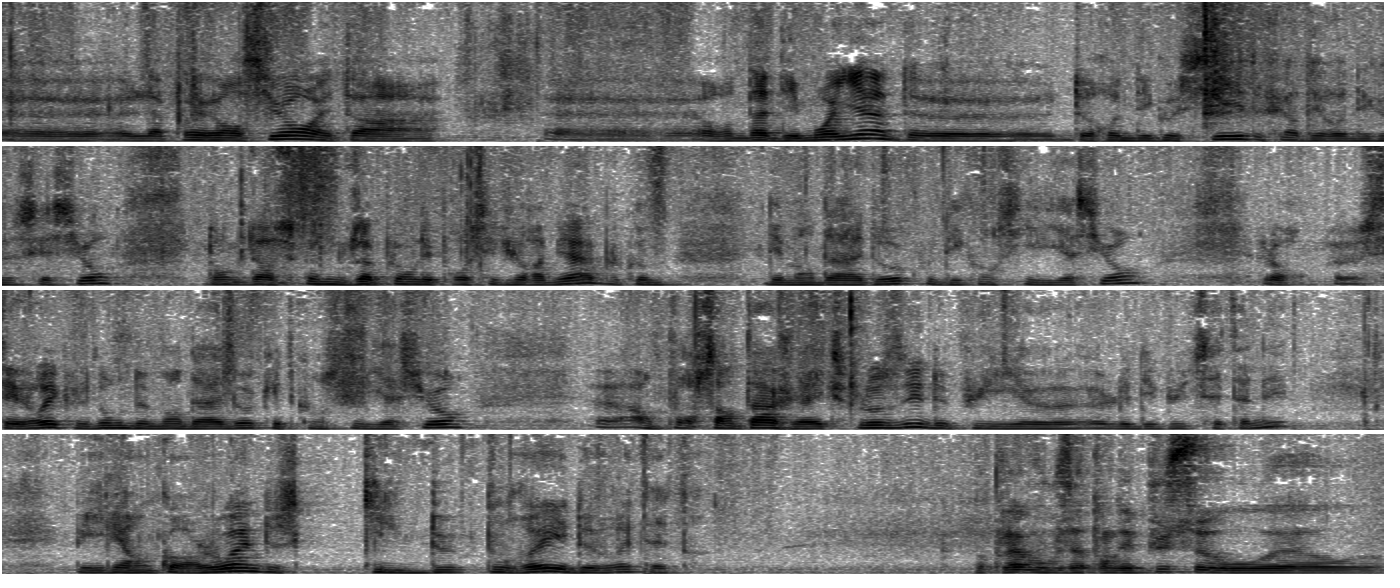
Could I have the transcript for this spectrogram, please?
Euh, la prévention est un. euh, on a des moyens de, de renégocier, de faire des renégociations. Donc, dans ce que nous appelons les procédures amiables, comme des mandats ad hoc ou des conciliations. Alors, euh, c'est vrai que le nombre de mandats ad hoc et de conciliations, euh, en pourcentage, a explosé depuis euh, le début de cette année, mais il est encore loin de ce qu'il pourrait et devrait être. Donc là, vous vous attendez plus au, au-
